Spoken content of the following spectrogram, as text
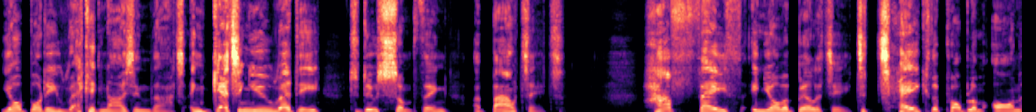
your body recognizing that and getting you ready to do something about it. Have faith in your ability to take the problem on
